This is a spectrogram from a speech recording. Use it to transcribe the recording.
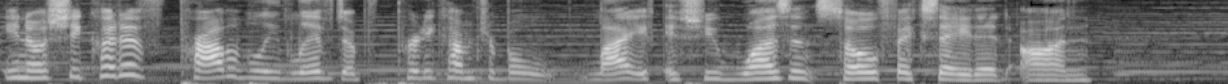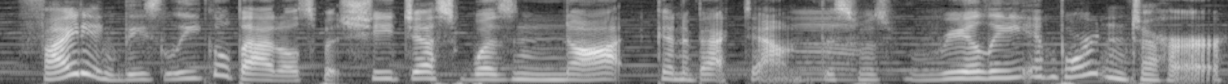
You know, she could have probably lived a pretty comfortable life if she wasn't so fixated on fighting these legal battles, but she just was not going to back down. This Mm. was really important to her.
